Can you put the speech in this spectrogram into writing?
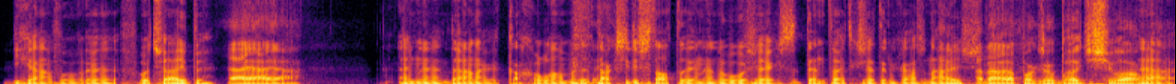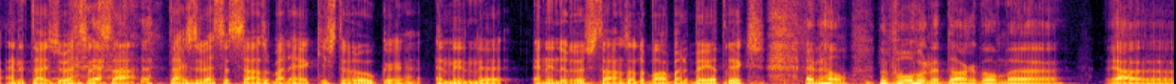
die gaan voor, eh, voor het zuipen. Ja, ja, ja. En eh, daarna gekachellam met de taxi de stad in. En dan worden ze ergens de tent uitgezet en dan gaan ze naar huis. Ah, nou, dan pakken ze ook broodje shawarma. Ja, en tijdens de, wedstrijd sta, tijdens de wedstrijd staan ze bij de hekjes te roken. En in de, en in de rust staan ze aan de bar bij de Beatrix. En dan de volgende dag dan eh, ja, eh,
